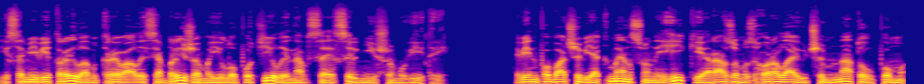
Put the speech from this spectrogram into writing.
і самі вітрила вкривалися брижами і лопотіли на все сильнішому вітрі. Він побачив, як Менсон і Гікі разом з горлаючим натовпом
